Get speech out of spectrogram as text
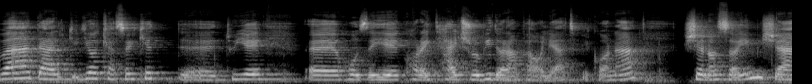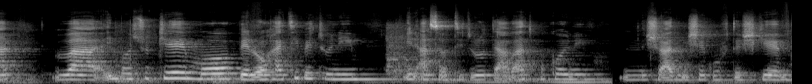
و در یا کسایی که توی حوزه کارهای تجربی دارن فعالیت می‌کنن شناسایی میشن و این باعث شد که ما به راحتی بتونیم این اساتید رو دعوت بکنیم. شاید میشه گفتش که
